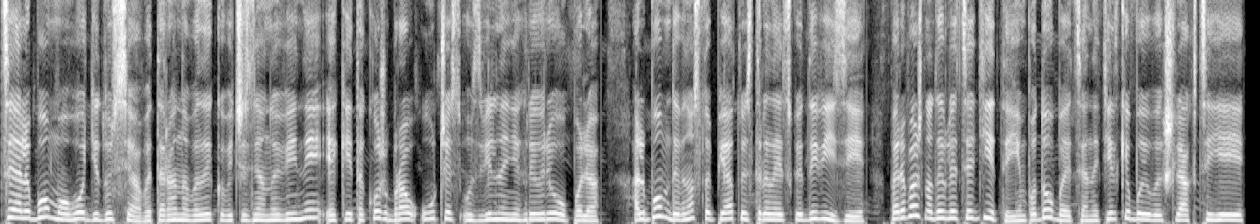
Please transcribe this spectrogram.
Це альбом мого дідуся, ветерана Великої вітчизняної війни, який також брав участь у звільненні Григоріополя. Альбом 95-ї стрілецької дивізії. Переважно дивляться діти. Їм подобається не тільки бойовий шлях цієї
